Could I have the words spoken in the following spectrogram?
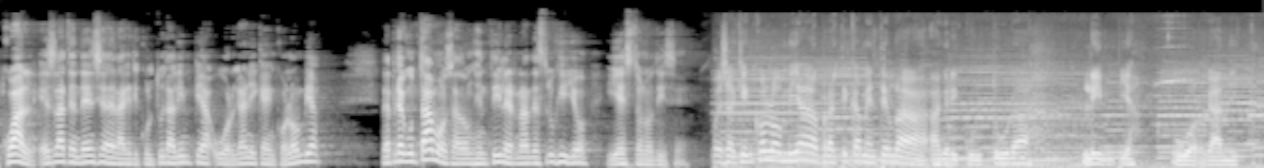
¿cuál es la tendencia de la agricultura limpia u orgánica en Colombia? Le preguntamos a don Gentil Hernández Trujillo y esto nos dice. Pues aquí en Colombia prácticamente la agricultura limpia u orgánica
